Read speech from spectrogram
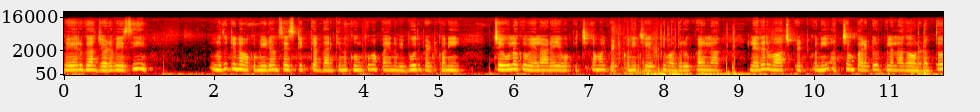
వేరుగా జడవేసి నుదుటిన ఒక మీడియం సైజ్ స్టిక్కర్ దాని కింద కుంకుమ పైన విభూది పెట్టుకొని చెవులకు వేలాడే ఏవో పిచ్చికమ్మలు పెట్టుకుని చేతికి వంద రూపాయల లెదర్ వాచ్ పెట్టుకొని అచ్చం పల్లెటూరు పిల్లలాగా ఉండడంతో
